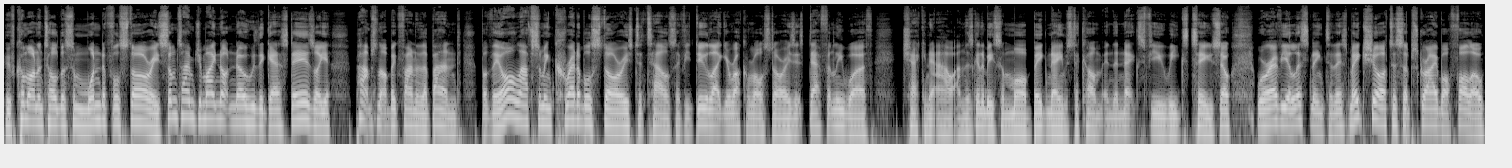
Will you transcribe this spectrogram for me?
who've come on and told us some wonderful stories. Sometimes you might not know who the guest is, or you're perhaps not a big fan of the band, but they all have some incredible stories to tell. So if you do like your rock and roll stories, it's definitely worth checking it out. And there's going to be some more big names to come in the next next few weeks too. So wherever you're listening to this, make sure to subscribe or follow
